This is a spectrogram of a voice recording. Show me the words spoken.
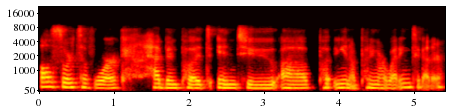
all sorts of work had been put into uh, put, you know putting our wedding together.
